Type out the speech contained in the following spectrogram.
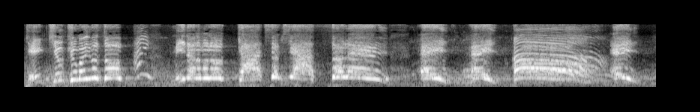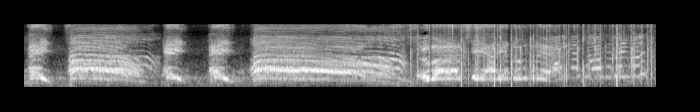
元気よく参りますとはい。皆の者勝ち時じゃそれえいえいあえいえいあえいえい素晴らしいありがとうございます。ありがとうございます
